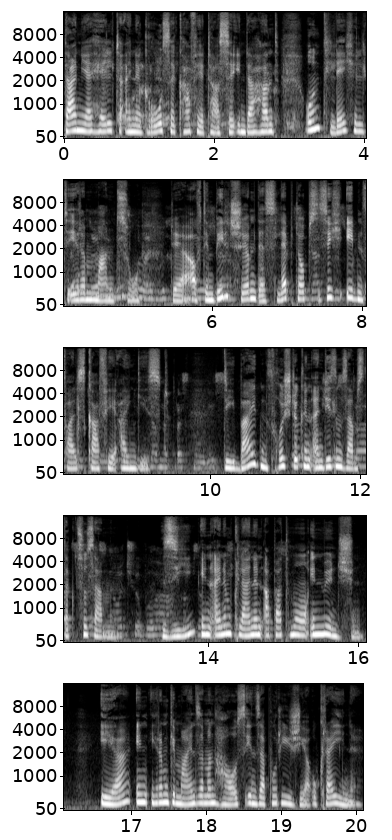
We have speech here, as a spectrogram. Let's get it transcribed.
Tanja hält eine große Kaffeetasse in der Hand und lächelt ihrem Mann zu, der auf dem Bildschirm des Laptops sich ebenfalls Kaffee eingießt. Die beiden frühstücken an diesem Samstag zusammen. Sie in einem kleinen Appartement in München, er in ihrem gemeinsamen Haus in Saporizhia, Ukraine.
